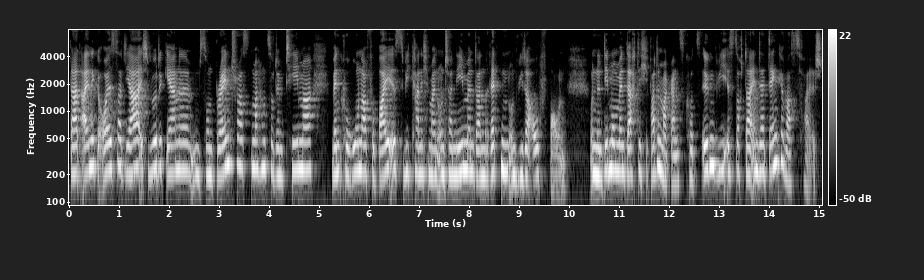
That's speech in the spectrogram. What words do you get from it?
Da hat eine geäußert, ja, ich würde gerne so ein Brain Trust machen zu dem Thema, wenn Corona vorbei ist, wie kann ich mein Unternehmen dann retten und wieder aufbauen? Und in dem Moment dachte ich, warte mal ganz kurz, irgendwie ist doch da in der Denke was falsch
